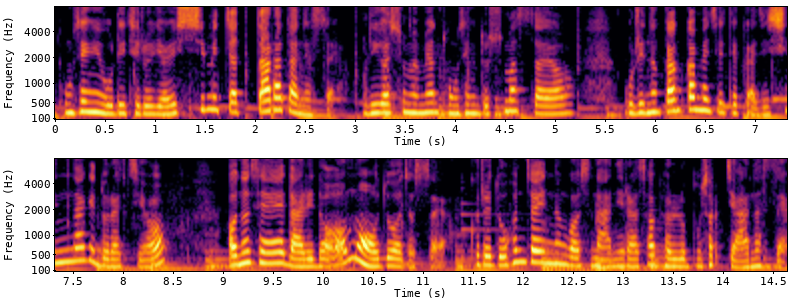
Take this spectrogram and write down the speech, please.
동생이 우리 뒤를 열심히 짜 따라다녔어요. 우리가 숨으면 동생도 숨었어요. 우리는 깜깜해질 때까지 신나게 놀았지요. 어느새 날이 너무 어두워졌어요. 그래도 혼자 있는 것은 아니라서 별로 무섭지 않았어요.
